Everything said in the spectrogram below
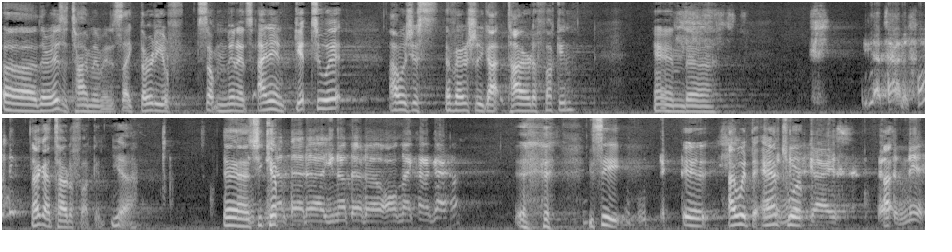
Uh, there is a time limit. It's like 30 or something minutes. I didn't get to it. I was just eventually got tired of fucking. And uh, You got tired of fucking. I got tired of fucking. Yeah. And she You're not kept, that. Uh, you're not that uh, all night kind of guy, huh? you see, it, I went to Antwerp. myth, guys. That's I- a myth.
